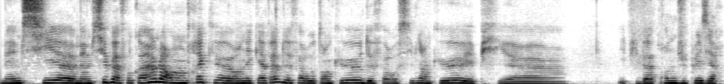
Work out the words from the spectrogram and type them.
Même si, même si, bah, faut quand même leur montrer qu'on est capable de faire autant qu'eux, de faire aussi bien qu'eux, et puis, et puis bah, prendre du plaisir.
